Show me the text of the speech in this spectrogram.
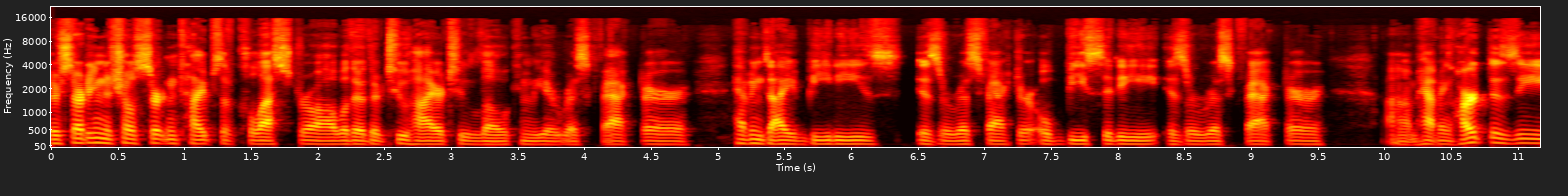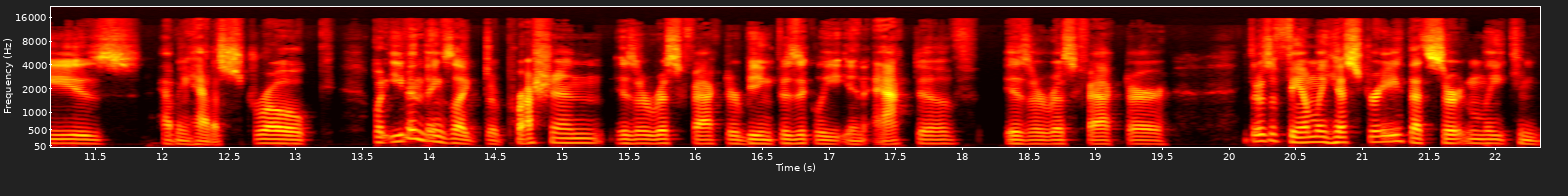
They're starting to show certain types of cholesterol, whether they're too high or too low, can be a risk factor. Having diabetes is a risk factor. Obesity is a risk factor. Um, having heart disease, having had a stroke, but even things like depression is a risk factor. Being physically inactive is a risk factor there's a family history that certainly can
